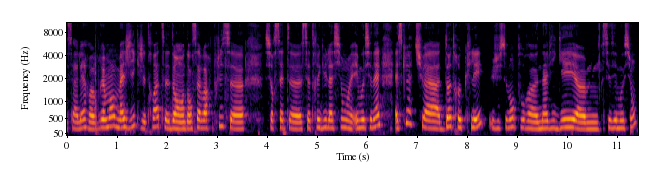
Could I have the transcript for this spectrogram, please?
Ça a l'air euh, vraiment magique. J'ai trop hâte d'en savoir plus sur cette, cette régulation émotionnelle. Est-ce que tu as d'autres clés justement pour naviguer ces émotions?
